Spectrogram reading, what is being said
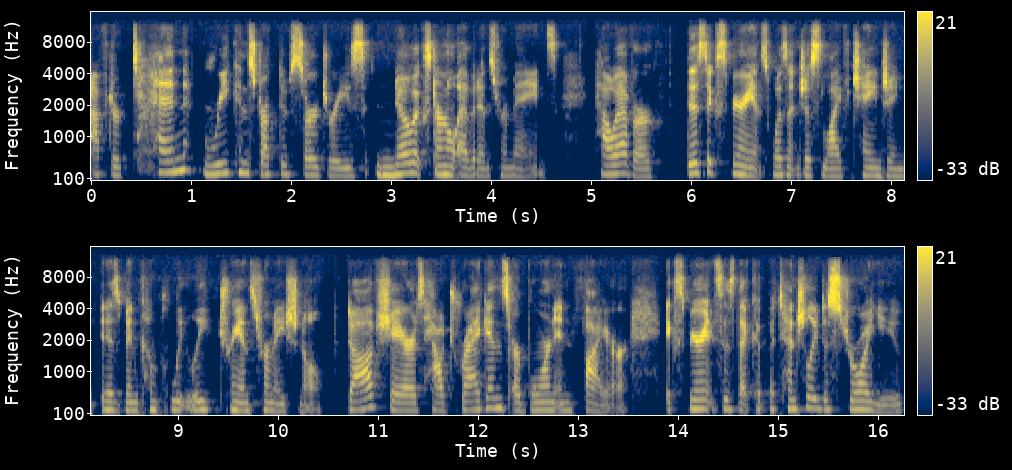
After 10 reconstructive surgeries, no external evidence remains. However, this experience wasn't just life changing, it has been completely transformational. Dov shares how dragons are born in fire, experiences that could potentially destroy you,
